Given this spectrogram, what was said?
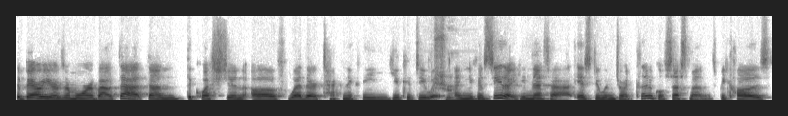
the barriers are more about that than the question of whether technically you could do it. Sure. And you can see that EUnetHTA is doing joint clinical assessments because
